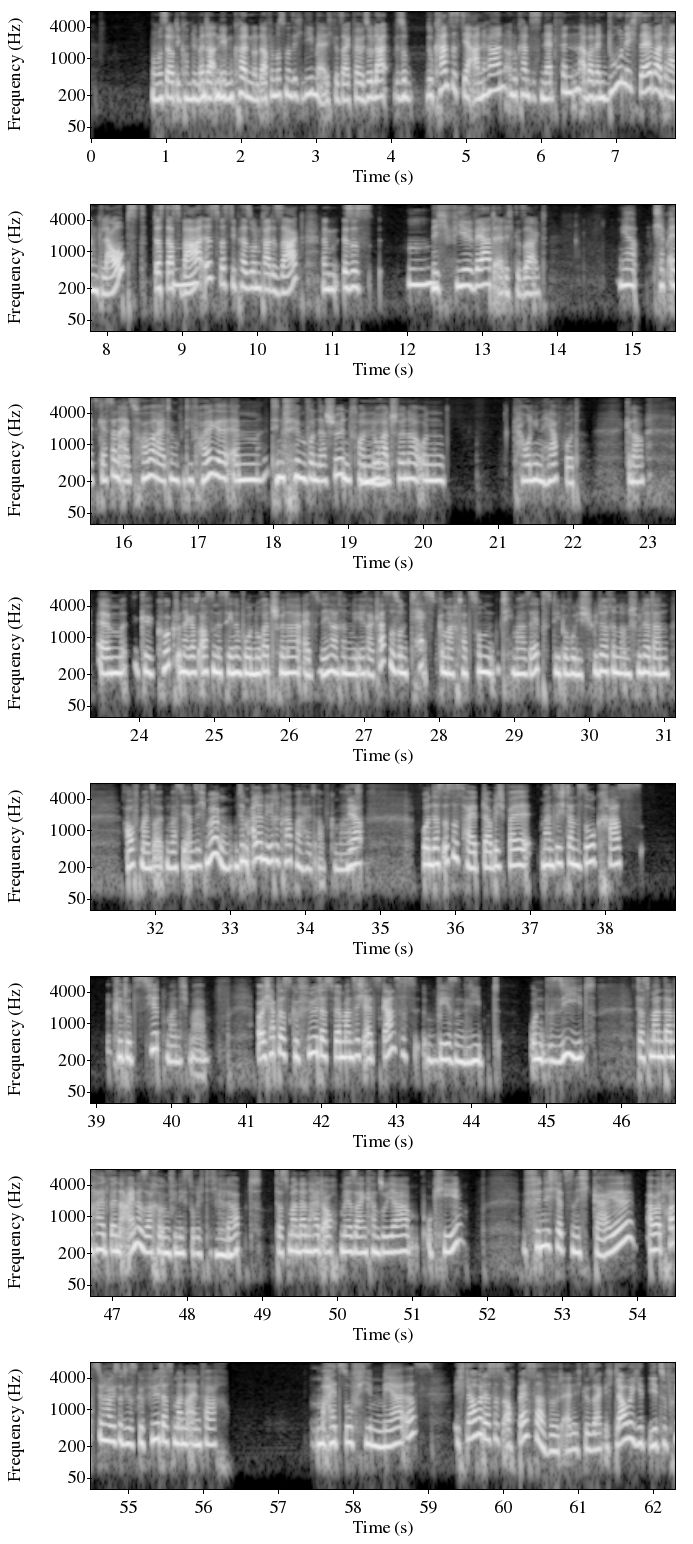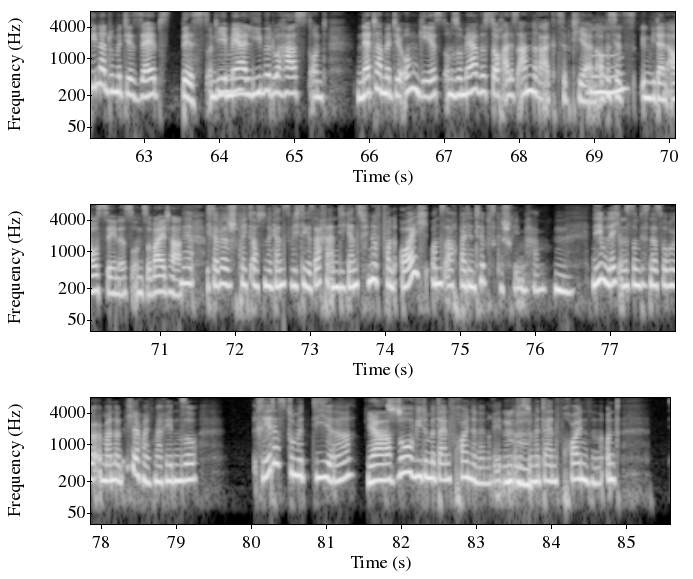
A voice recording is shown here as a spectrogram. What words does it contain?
man muss ja auch die Komplimente annehmen können und dafür muss man sich lieben, ehrlich gesagt. Weil so, so, du kannst es dir anhören und du kannst es nett finden, aber wenn du nicht selber dran glaubst, dass das mhm. wahr ist, was die Person gerade sagt, dann ist es mhm. nicht viel wert, ehrlich gesagt. Ja, ich habe als gestern als Vorbereitung für die Folge ähm, den Film Wunderschön von mhm. Nora Tschirner und Caroline Herfurth, genau, ähm, geguckt. Und da gab es auch so eine Szene, wo Nora Tschirner als Lehrerin mit ihrer Klasse so einen Test gemacht hat zum Thema Selbstliebe, wo die Schülerinnen und Schüler dann aufmalen sollten, was sie an sich mögen. Und sie haben alle nur ihre Körperheit aufgemalt. Ja. Und das ist es halt, glaube ich, weil man sich dann so krass reduziert manchmal. Aber ich habe das Gefühl, dass wenn man sich als ganzes Wesen liebt, und sieht, dass man dann halt, wenn eine Sache irgendwie nicht so richtig mhm. klappt, dass man dann halt auch mehr sein kann, so ja, okay, finde ich jetzt nicht geil, aber trotzdem habe ich so dieses Gefühl, dass man einfach halt so viel mehr ist. Ich glaube, dass es auch besser wird, ehrlich gesagt. Ich glaube, je, je zufriedener du mit dir selbst bist und je mhm. mehr Liebe du hast und netter mit dir umgehst, umso mehr wirst du auch alles andere akzeptieren, mhm. ob es mhm. jetzt irgendwie dein Aussehen ist und so weiter. Ja, ich glaube, das spricht auch so eine ganz wichtige Sache an, die ganz viele von euch uns auch bei den Tipps geschrieben haben. Mhm. Nämlich, und das ist so ein bisschen das, worüber Amanda und ich auch manchmal reden, so, redest du mit dir ja. so, wie du mit deinen Freundinnen reden würdest, mhm. du mit deinen Freunden. Und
